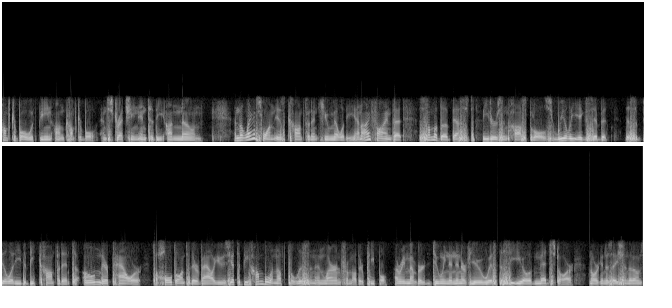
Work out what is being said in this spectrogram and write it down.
comfortable with being uncomfortable and stretching into the unknown. And the last one is confident humility. And I find that some of the best leaders in hospitals really exhibit this ability to be confident, to own their power, to hold on to their values, yet to be humble enough to listen and learn from other people. I remember doing an interview with the CEO of MedStar, an organization that owns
